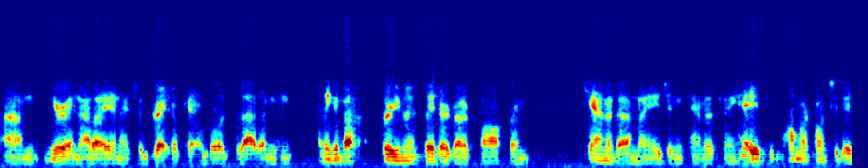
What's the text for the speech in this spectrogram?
um, here in LA." And I said, "Great, okay, I'll go into that." And I think about 30 minutes later, I got a call from Canada, my agent in Canada, saying, "Hey, Hallmark wants you to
